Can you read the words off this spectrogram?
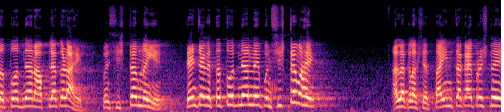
तत्त्वज्ञान आपल्याकडं आहे पण सिस्टम नाही आहे त्यांच्याकडे तत्त्वज्ञान नाही पण सिस्टम आहे. अलग लक्षात? ताईंचा काय प्रश्न आहे?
